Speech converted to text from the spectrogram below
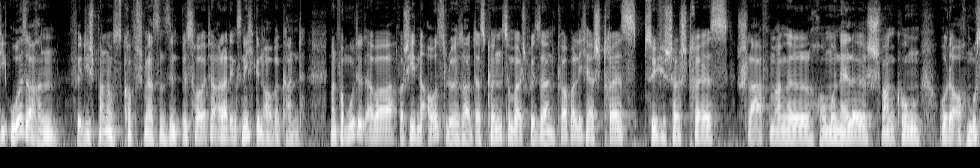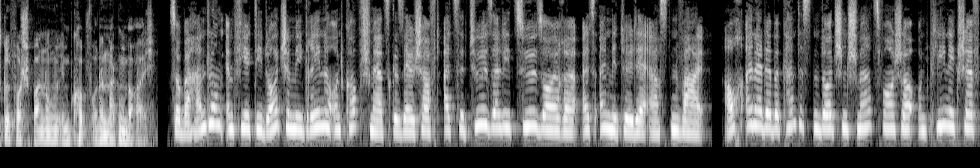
Die Ursachen für die Spannungskopfschmerzen sind bis heute allerdings nicht genau bekannt. Man vermutet aber verschiedene Auslöser. Das können zum Beispiel sein körperlicher Stress, psychischer Stress, Schlafmangel, hormonelle Schwankungen oder auch Muskelverspannungen im Kopf- oder Nackenbereich. Zur Behandlung empfiehlt die Deutsche Migräne- und Kopfschmerzgesellschaft Acetylsalicylsäure als ein Mittel der ersten Wahl. Auch einer der bekanntesten deutschen Schmerzforscher und Klinikchef,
